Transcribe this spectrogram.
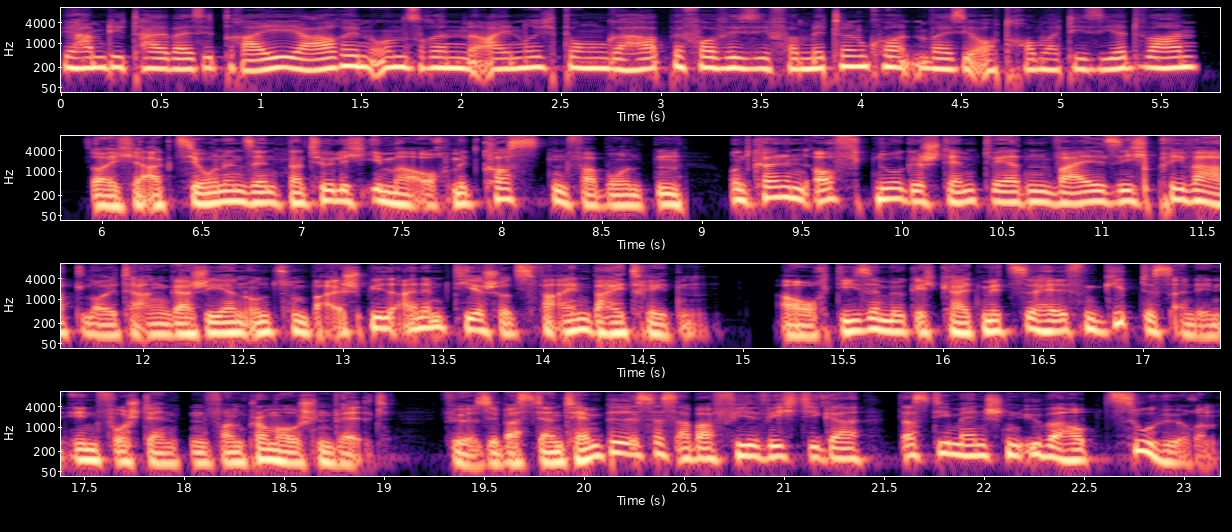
Wir haben die teilweise drei Jahre in unseren Einrichtungen gehabt, bevor wir sie vermitteln konnten, weil sie auch traumatisiert waren. Solche Aktionen sind natürlich immer auch mit Kosten verbunden und können oft nur gestemmt werden, weil sich Privatleute engagieren und zum Beispiel einem Tierschutzverein beitreten. Auch diese Möglichkeit mitzuhelfen gibt es an den Infoständen von Promotion Welt. Für Sebastian Tempel ist es aber viel wichtiger, dass die Menschen überhaupt zuhören.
